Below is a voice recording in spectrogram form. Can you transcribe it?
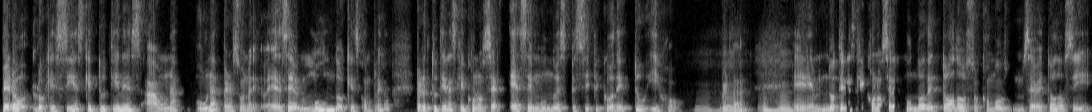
Pero lo que sí es que tú tienes a una, una persona, ese mundo que es complejo, pero tú tienes que conocer ese mundo específico de tu hijo, ¿verdad? Eh, no tienes que conocer el mundo de todos o cómo se ve todos y,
